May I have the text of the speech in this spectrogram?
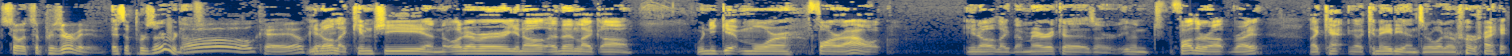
so it's a preservative. It's a preservative. Oh, okay, okay. you know, like kimchi and whatever, you know, and then like uh, when you get more far out, you know, like the Americas or even farther up, right? Like can- uh, Canadians or whatever, right?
